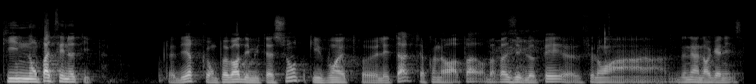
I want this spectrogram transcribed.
qui n'ont pas de phénotype. C'est-à-dire qu'on peut avoir des mutations qui vont être létales, c'est-à-dire qu'on ne va pas se développer euh, selon un, donner un organisme.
